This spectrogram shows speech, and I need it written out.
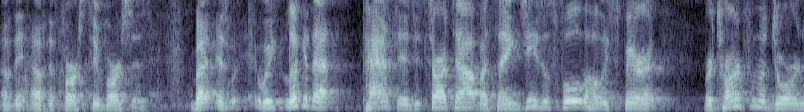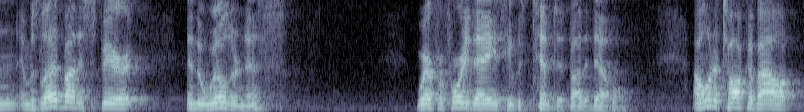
of the, of the first two verses. But as we, we look at that passage, it starts out by saying, Jesus, full of the Holy Spirit, returned from the Jordan and was led by the Spirit in the wilderness, where for 40 days he was tempted by the devil. I want to talk about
